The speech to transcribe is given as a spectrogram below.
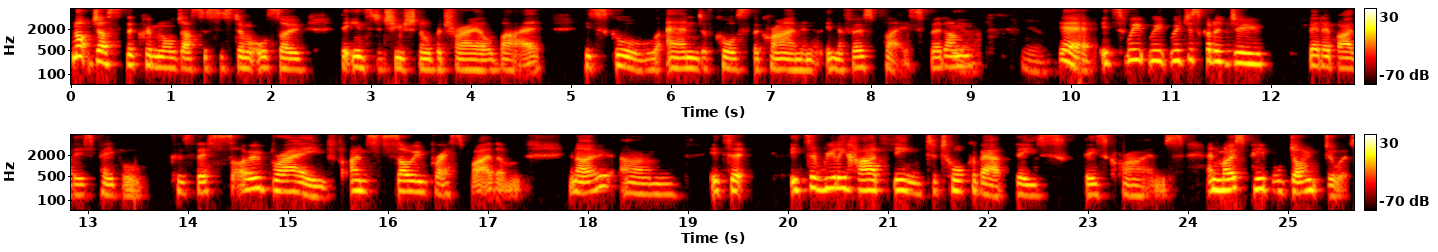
not just the criminal justice system, also the institutional betrayal by his school and of course the crime in, in the first place. But um, yeah, yeah. yeah it's we, we we've just got to do better by these people because they're so brave. I'm so impressed by them. You know, um, it's a it's a really hard thing to talk about these these crimes, and most people don't do it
